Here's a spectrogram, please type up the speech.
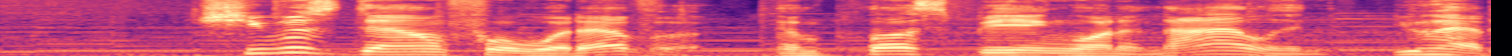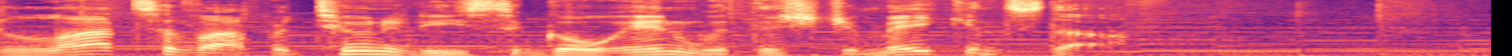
she was down for whatever, and plus being on an island, you had lots of opportunities to go in with this Jamaican stuff.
